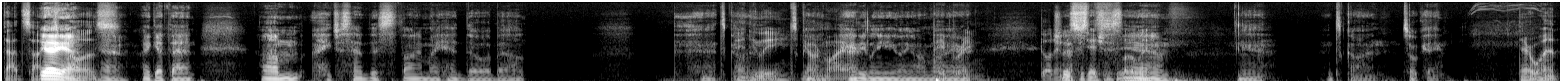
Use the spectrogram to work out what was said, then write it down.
that side yeah, as yeah, well as yeah. I get that. Um, I just had this thought in my head though about uh, it's gone. Andy Lee, It's gone. Yarnwire, Andy Lee, Yarnwire. papering, building Just, reputation yeah, slowly. yeah. It's gone. It's okay. There it went.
